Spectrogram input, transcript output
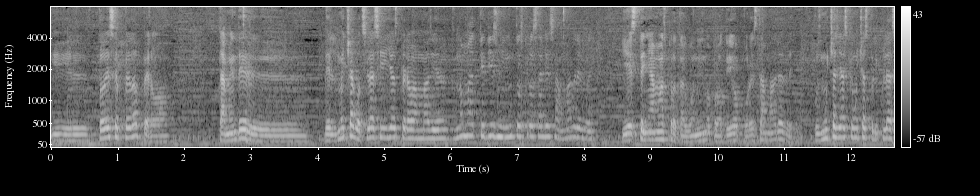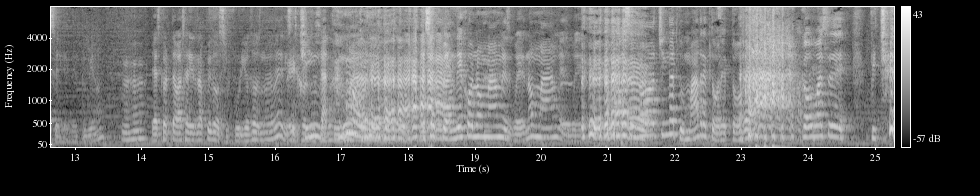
y, y el- todo ese pedo, pero también del, del Mecha Godzilla, sí, yo esperaba más bien, no más que 10 minutos creo sale esa madre, güey. Y este tenía más protagonismo, pero te digo, por esta madre de. Pues muchas, ya es que muchas películas se detuvieron. Ajá. Ya es que ahorita va a salir Rápidos y Furiosos 9. Dice, chinga tu madre. güey. Ese pendejo, no mames, güey. No mames, güey. ¿Cómo hace? No, chinga tu madre, Toreto. ¿Cómo hace? Pinche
